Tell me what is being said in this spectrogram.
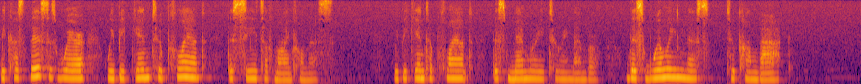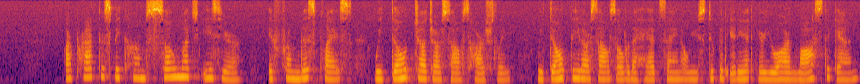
because this is where we begin to plant the seeds of mindfulness. We begin to plant this memory to remember, this willingness to come back. Our practice becomes so much easier if from this place we don't judge ourselves harshly. We don't beat ourselves over the head saying, oh, you stupid idiot, here you are, lost again.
